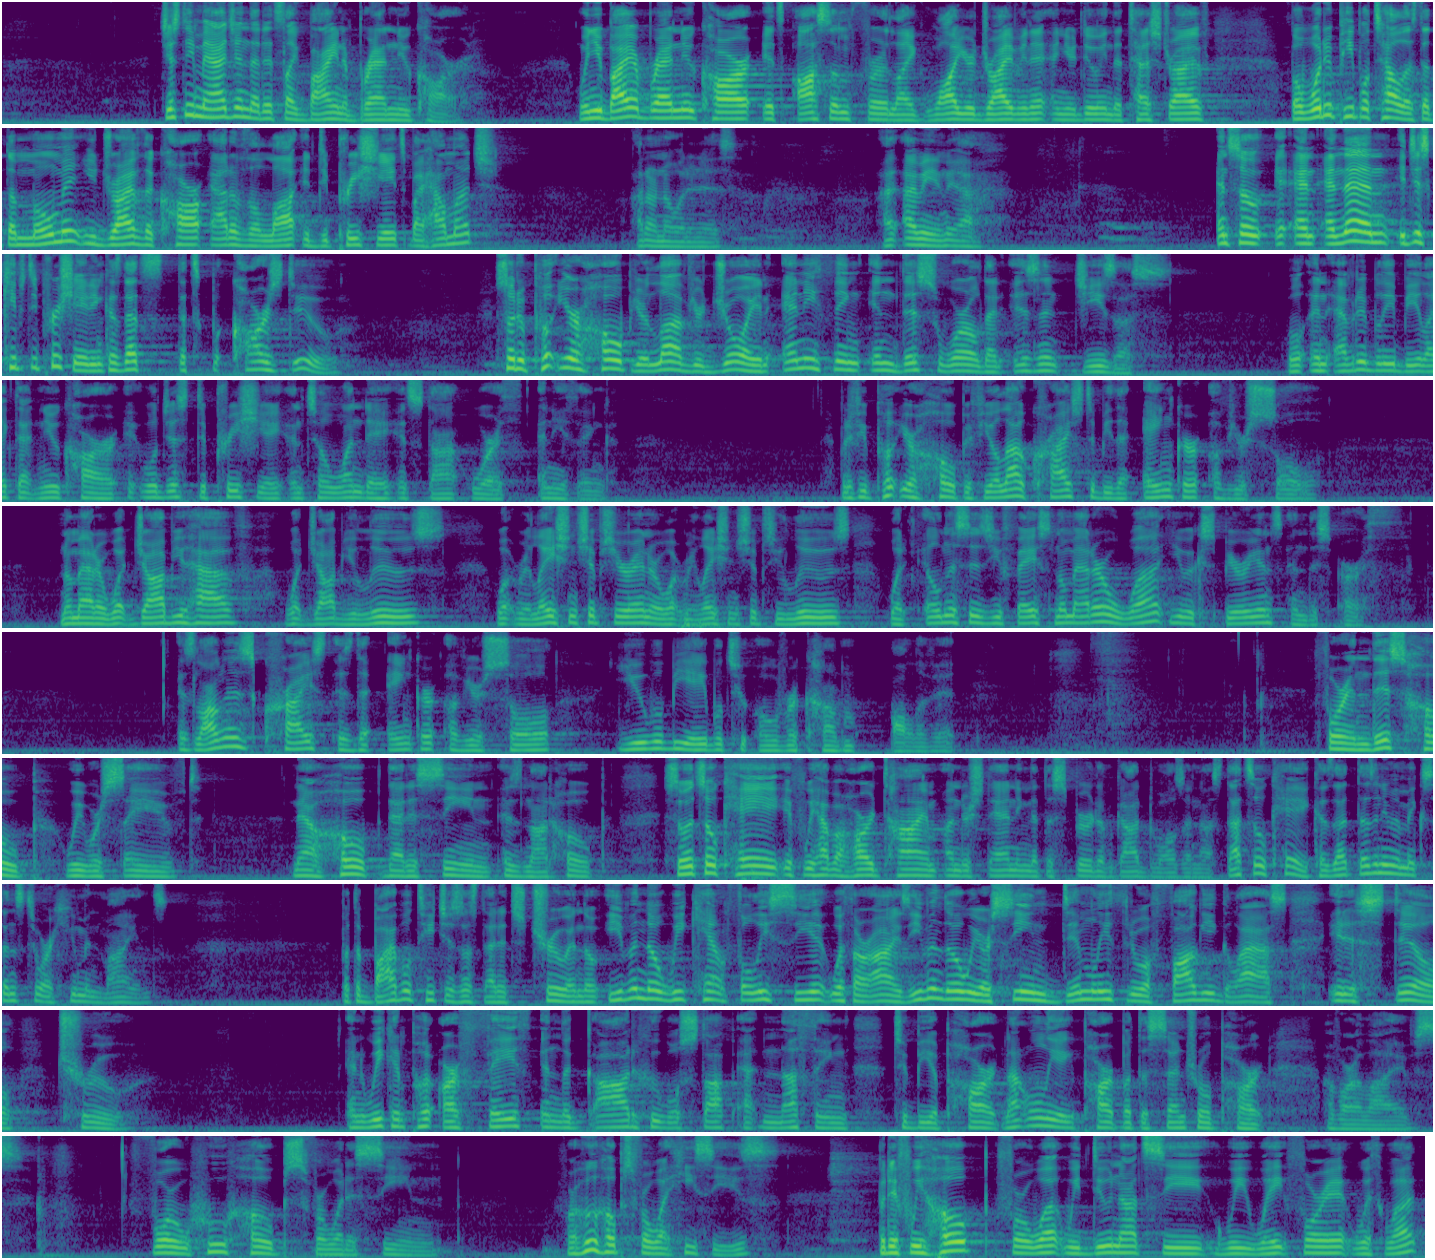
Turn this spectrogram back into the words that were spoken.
just imagine that it's like buying a brand new car. When you buy a brand new car, it's awesome for like while you're driving it and you're doing the test drive. But what do people tell us? That the moment you drive the car out of the lot, it depreciates by how much? I don't know what it is. I, I mean, yeah. And so, and, and then it just keeps depreciating because that's, that's what cars do. So, to put your hope, your love, your joy in anything in this world that isn't Jesus will inevitably be like that new car. It will just depreciate until one day it's not worth anything. But if you put your hope, if you allow Christ to be the anchor of your soul, no matter what job you have, what job you lose, what relationships you're in or what relationships you lose, what illnesses you face, no matter what you experience in this earth, as long as Christ is the anchor of your soul, you will be able to overcome all of it. For in this hope we were saved. Now, hope that is seen is not hope. So it's okay if we have a hard time understanding that the Spirit of God dwells in us. That's okay, because that doesn't even make sense to our human minds. But the Bible teaches us that it's true. And though, even though we can't fully see it with our eyes, even though we are seeing dimly through a foggy glass, it is still true. And we can put our faith in the God who will stop at nothing to be a part, not only a part, but the central part of our lives. For who hopes for what is seen? For who hopes for what he sees? But if we hope for what we do not see, we wait for it with what?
